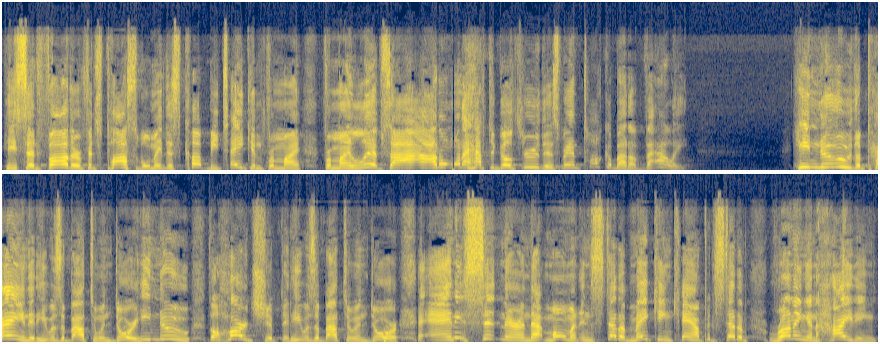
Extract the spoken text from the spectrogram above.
he said, Father, if it's possible, may this cup be taken from my, from my lips. I, I don't want to have to go through this. Man, talk about a valley. He knew the pain that he was about to endure. He knew the hardship that he was about to endure. And he's sitting there in that moment, instead of making camp, instead of running and hiding,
